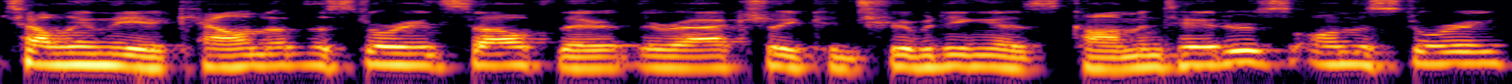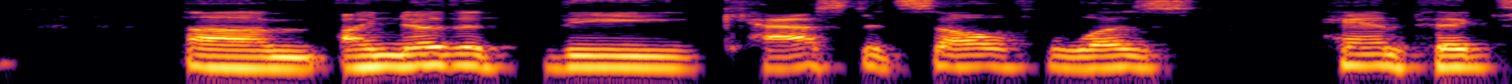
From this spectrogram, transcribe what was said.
telling the account of the story itself. They're they're actually contributing as commentators on the story. Um, I know that the cast itself was handpicked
